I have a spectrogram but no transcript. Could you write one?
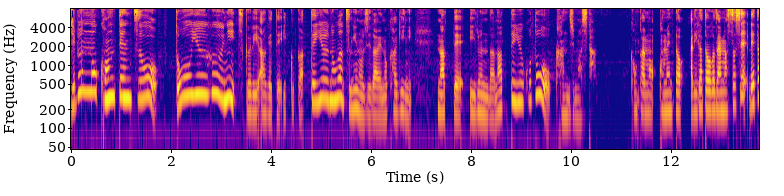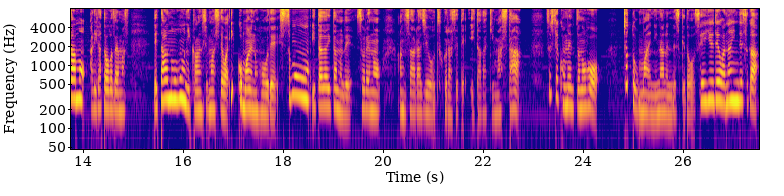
自分のコンテンツをどういうふうに作り上げていくかっていうのが次の時代の鍵になっているんだなっていうことを感じました。今回もコメントありがとうございます。そしてレターもありがとうございます。レターの方に関しましては1個前の方で質問をいただいたのでそれのアンサーラジオを作らせていただきました。そしてコメントの方ちょっと前になるんですけど、声優ではないんですが、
